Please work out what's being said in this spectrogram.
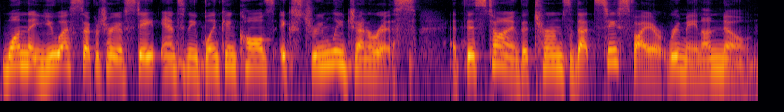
one that U.S. Secretary of State Antony Blinken calls extremely generous. At this time, the terms of that ceasefire remain unknown.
